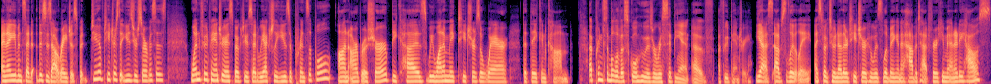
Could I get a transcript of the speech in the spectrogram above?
And i even said this is outrageous but do you have teachers that use your services one food pantry I spoke to said we actually use a principle on our brochure because we want to make teachers aware that they can come. A principal of a school who is a recipient of a food pantry. Yes, absolutely. I spoke to another teacher who was living in a Habitat for Humanity house.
